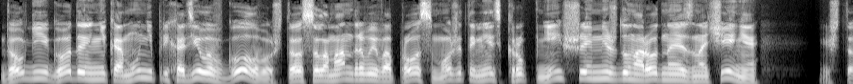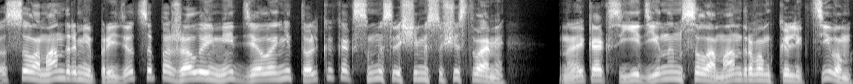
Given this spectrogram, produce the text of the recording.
Долгие годы никому не приходило в голову, что саламандровый вопрос может иметь крупнейшее международное значение, и что с саламандрами придется, пожалуй, иметь дело не только как с мыслящими существами, но и как с единым саламандровым коллективом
